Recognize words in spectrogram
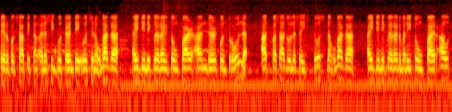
pero pagsapit ng alas 5.38 ng umaga ay dineklara nitong fire under control at pasado alas 6.02 ng umaga ay dineklara naman itong fire out.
